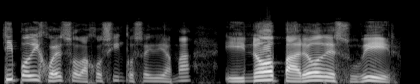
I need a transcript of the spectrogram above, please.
Tipo dijo eso, bajó 5 o 6 días más y no paró de subir.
